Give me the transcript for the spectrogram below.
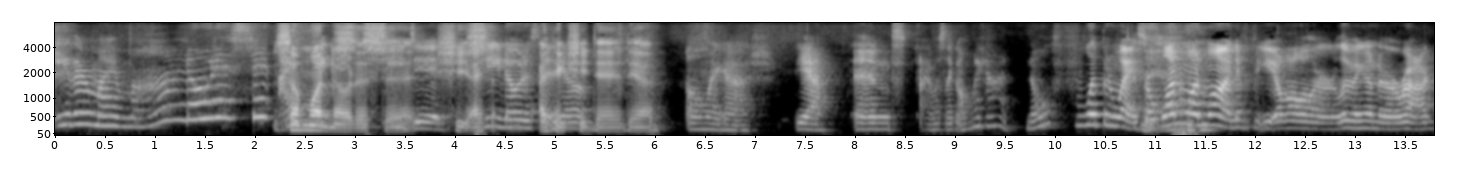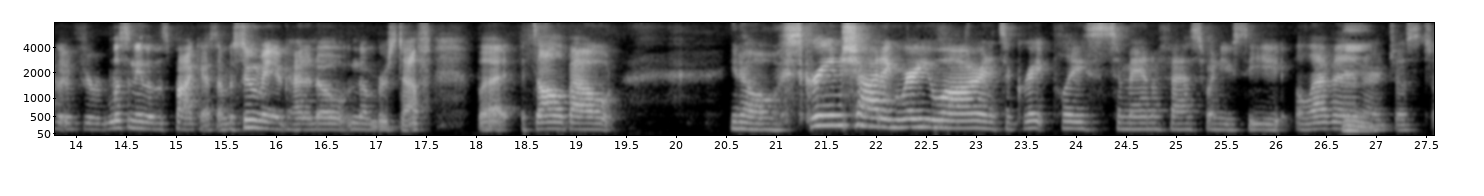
either my mom noticed it. I Someone noticed she it. Did. She- She, I th- noticed I it. think yeah. she did. Yeah. Oh my gosh. Yeah. And I was like, oh my god, no flipping way. So 111, if y'all are living under a rock, if you're listening to this podcast, I'm assuming you kind of know number stuff, but it's all about, you know, screenshotting where you are, and it's a great place to manifest when you see 11 Mm. or just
